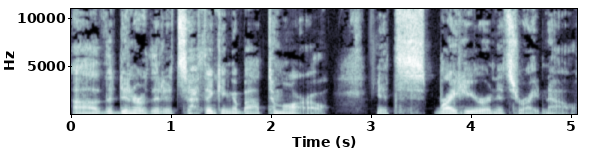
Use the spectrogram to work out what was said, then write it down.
uh, the dinner that it's thinking about tomorrow. It's right here and it's right now,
